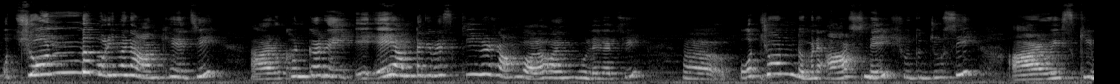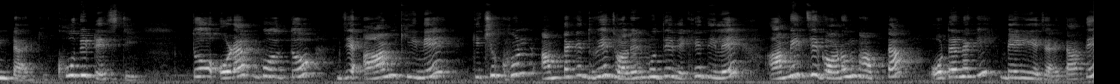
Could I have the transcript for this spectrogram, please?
প্রচণ্ড পরিমাণে আম খেয়েছি, আর ওখানকার এই এই আমটাকে বেশ কী বেশ আম বলা হয় আমি ভুলে গেছি। প্রচণ্ড মানে আর্স নেই, শুধু জুসি আর ওই স্কিনটা আর কি, খুবই টেস্টি তো ওরা বলতো যে আম কিনে কিছুক্ষণ আমটাকে ধুয়ে জলের মধ্যে রেখে দিলে আমের যে গরম ভাবটা ওটা নাকি বেরিয়ে যায়। তাতে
